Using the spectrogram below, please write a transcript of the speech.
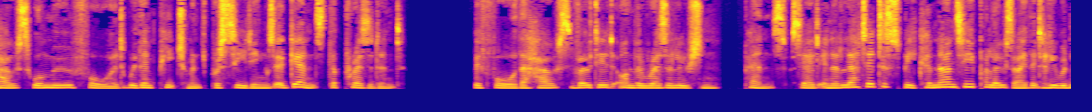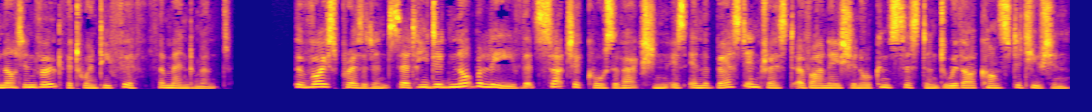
House will move forward with impeachment proceedings against the president. Before the House voted on the resolution, Pence said in a letter to Speaker Nancy Pelosi that he would not invoke the 25th Amendment. The vice president said he did not believe that such a course of action is in the best interest of our nation or consistent with our Constitution.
